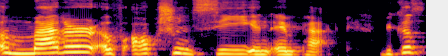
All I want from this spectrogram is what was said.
a matter of option c and impact. Because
